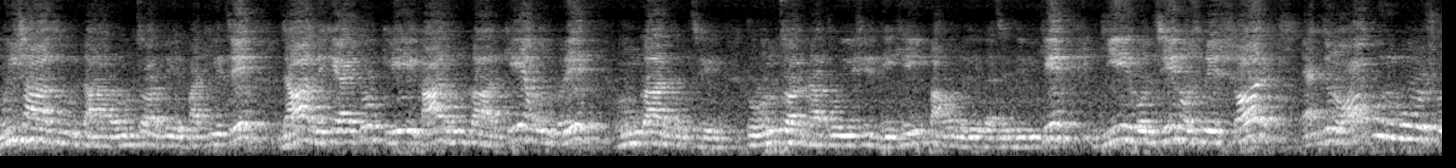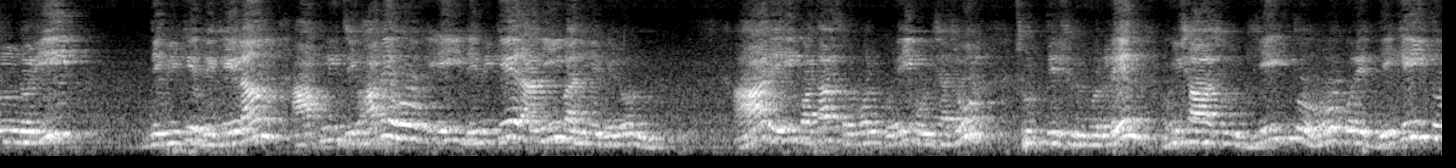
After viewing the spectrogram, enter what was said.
মহিষাসুর তার অনুচরদের পাঠিয়েছে। যা দেখে আয় তো কে, কার হুঙ্কার, কে এমন করে হুঙ্কার করছে। তো অনুচররা তো এসে দেখেই পাগল হয়ে গেছে দেবীকে। গিয়ে বলছেন, অসুরেশ্বর, একজন অপূর্ব সুন্দরী দেবীকে দেখে এলাম, আপনি যেভাবে হোক এই দেবীকে রানী বানিয়ে ফেলুন। আর এই কথা শ্রবণ করেই মহিষাসুর ছুটতে শুরু করলেন। মহিষাসুর গিয়েই তো হো করে দেখেই তো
